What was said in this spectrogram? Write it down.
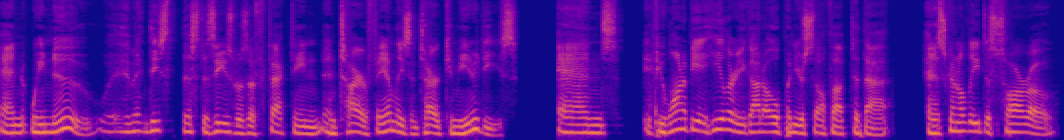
and we knew I mean, these, this disease was affecting entire families, entire communities. And if you want to be a healer, you got to open yourself up to that. And it's going to lead to sorrow.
